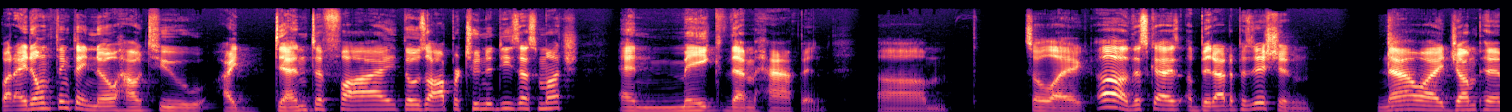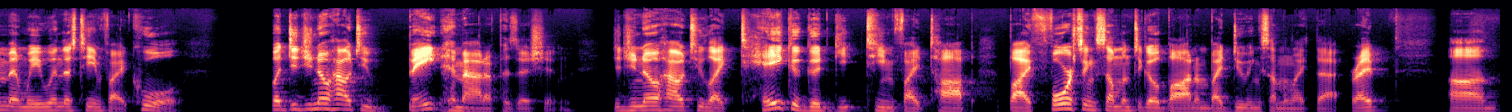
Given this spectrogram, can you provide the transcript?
but I don't think they know how to identify those opportunities as much and make them happen. Um, so like, oh, this guy's a bit out of position. Now I jump him and we win this team fight. Cool. But did you know how to bait him out of position? Did you know how to like take a good team fight top by forcing someone to go bottom by doing something like that, right? Um,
